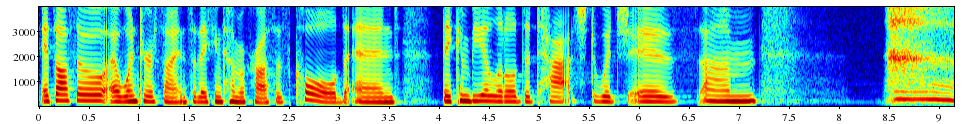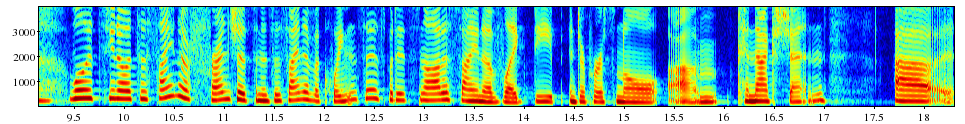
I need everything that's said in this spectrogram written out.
It's also a winter sign, so they can come across as cold and they can be a little detached, which is um, well, it's, you know, it's a sign of friendships and it's a sign of acquaintances, but it's not a sign of like deep interpersonal um, connection. Uh,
